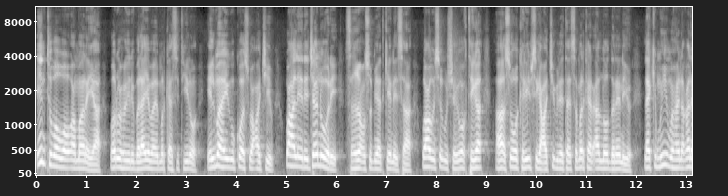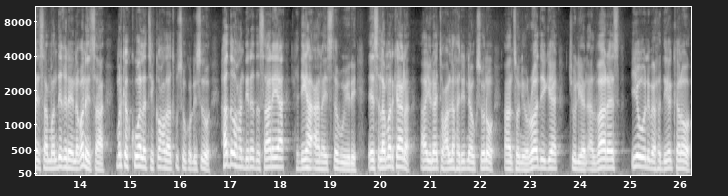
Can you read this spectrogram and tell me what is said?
intuba waa u ammaanayaa waar wuxuu yidhi balaayaba markaasi tiino. Ilmahaygu kuwaas waa cajiib. Waxaa la yidhi january saxiix cusub miyaad keenaysaa. Waxa uu isagu sheegay wakhtiga suuqa kaliibsiga cajiib inay tahay islamarkaan aada loo danaynayo laakiin muhiim waxay noqonaysaa mandiq inay noqonaysaa marka quality kooxda aad ku soo kordhisido hadda waxaan diradda saarayaa xidigaha aan haysta buu yidhi. Islamarkaana united waxaa la xiriirina ogsoono antonio rodiga julian alvares iyo weliba xidigo kaleo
